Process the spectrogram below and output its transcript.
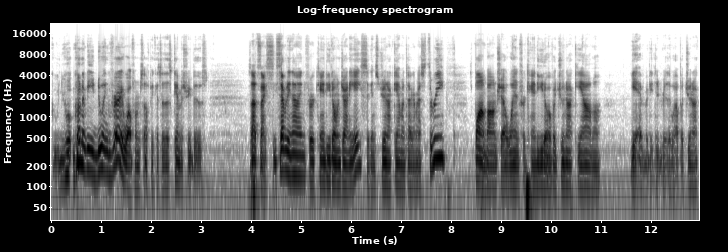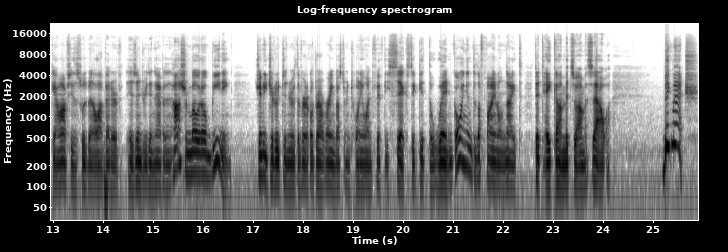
going to be doing very well for himself because of this chemistry boost. So that's nice. See 79 for Candido and Johnny Ace against Jun Akiyama and Tiger Mask 3. It's Blonde Bombshell win for Candido over Jun Akiyama. Yeah, everybody did really well, but Jun Akiyama, obviously this would have been a lot better if his injury didn't happen. And Hashimoto beating Genichiro Tinder with the vertical drop Brainbuster in 21.56 to get the win, going into the final night to take on Mitsuharu Misawa. Big match.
